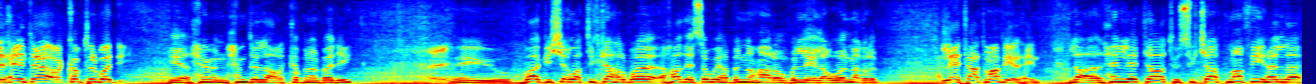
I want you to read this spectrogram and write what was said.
سعد الحين انت ركبت البادي. اي الحين الحمد لله ركبنا البادي. اي وباقي شغلات الكهرباء هذه أسويها بالنهار أو بالليل أو المغرب. الليتات ما في الحين؟ لا الحين ليتات وسويتشات ما فيها إلا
